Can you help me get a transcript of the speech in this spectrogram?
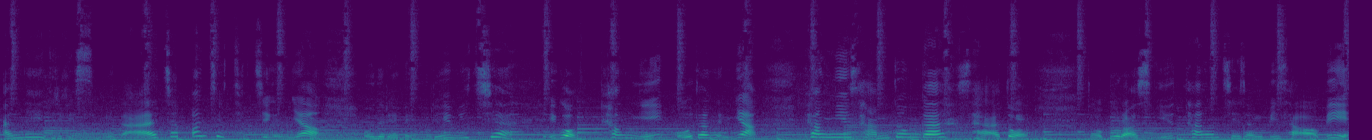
안내해 드리겠습니다. 첫 번째 특징은요. 오늘의 매물이 위치한 이곳 평리 5동은요. 평리 3동과 4동 더불어서 뉴타운 재정비 사업이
